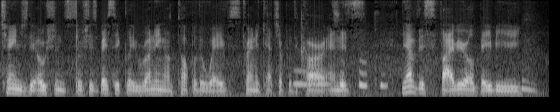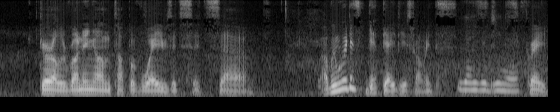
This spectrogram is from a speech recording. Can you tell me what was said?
changed the oceans, so she's basically running on top of the waves trying to catch up with the car, and she's it's so you have this five year old baby girl running on top of waves. It's it's. Uh, I mean, where does he get the ideas from? It's Yeah, he's a genius. great.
